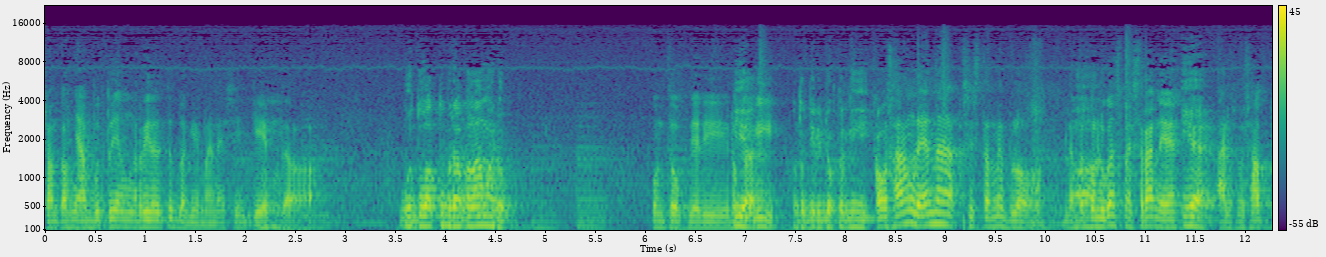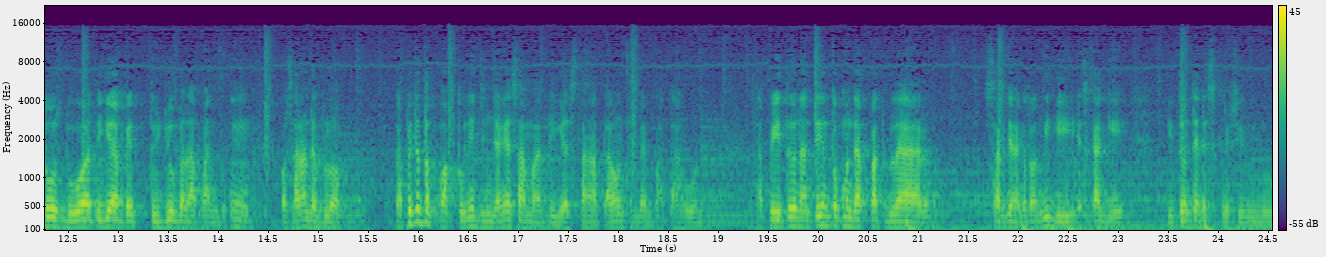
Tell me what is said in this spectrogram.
Contoh nyabut tuh yang real tuh bagaimana sih gitu. Butuh waktu berapa lama, dok? Untuk jadi dokter iya, gigi. untuk jadi dokter gigi. Kalau sekarang udah enak, sistemnya belum. Dapat Oh. dulu kan semesteran ya. Iya. Ada semester 1, 2, 3 sampai 7 sampai 8 tuh. Hmm. Kalau sekarang udah blok. Tapi tetap waktunya jenjangnya sama tiga setengah tahun sampai 4 tahun. Tapi itu nanti untuk mendapat gelar sarjana kedokteran gigi SKG itu nanti ada skripsi dulu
